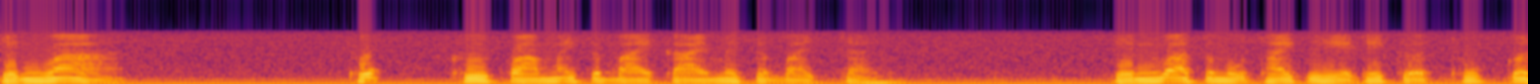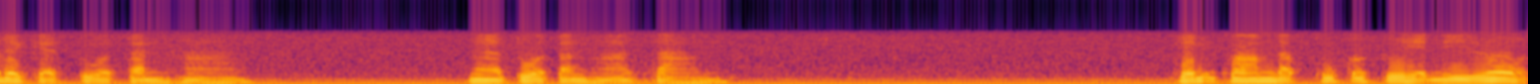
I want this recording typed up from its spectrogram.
เห็นว่าทุกข์คือความไม่สบายกายไม่สบายใจ เห็นว่าสมุทัยคือเหตุให้เกิดทุกข์ก็ได้แก่ตัวตัณหาตัวตัณหาสามเห็นความดับทุกข์ก็คือเห็นนิโรธ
